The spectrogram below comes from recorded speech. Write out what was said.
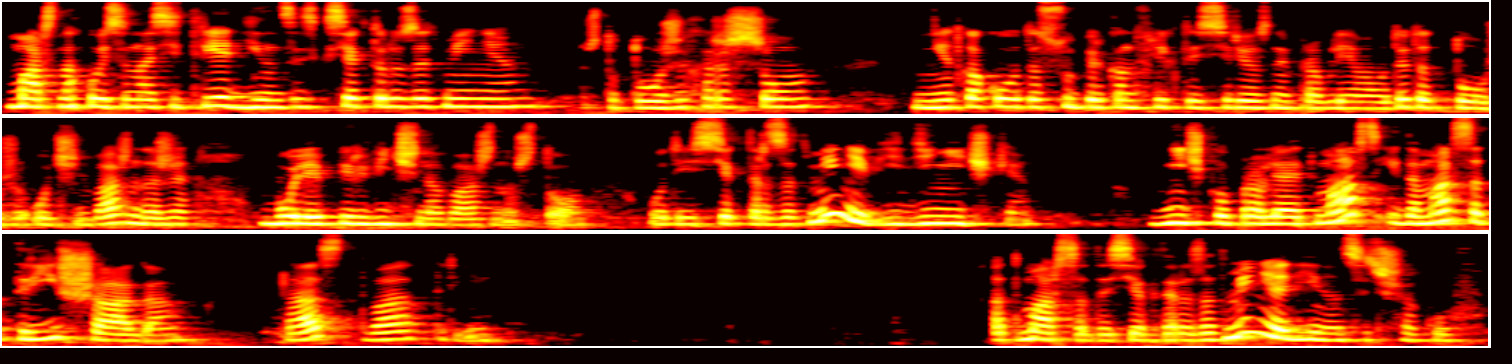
Марс находится на оси 3.11 к сектору затмения, что тоже хорошо. нет какого-то супер конфликта и серьезной проблемы. Вот это тоже очень важно, даже более первично важно, что вот есть сектор затмения в единичке. Единичка управляет Марс, и до Марса три шага. Раз, два, три. От Марса до сектора затмения 11 шагов.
